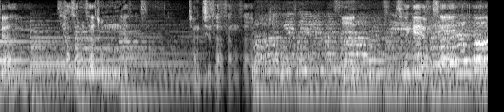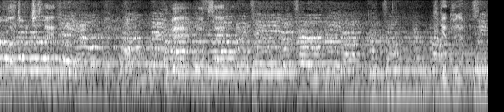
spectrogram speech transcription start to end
제가 사상사 전문가지 않습니다. 정치 사상사. 이 세계 역사와 정치사의 흐름을 보면 법의 역사의 흐름을 그게 눈에 보입니다.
